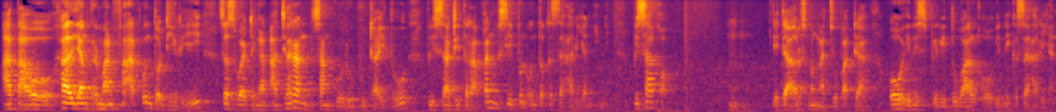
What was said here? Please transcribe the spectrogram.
atau hal yang bermanfaat untuk diri sesuai dengan ajaran sang guru Buddha itu bisa diterapkan meskipun untuk keseharian ini. Bisa kok. Hmm. tidak harus mengacu pada oh ini spiritual oh ini keseharian.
